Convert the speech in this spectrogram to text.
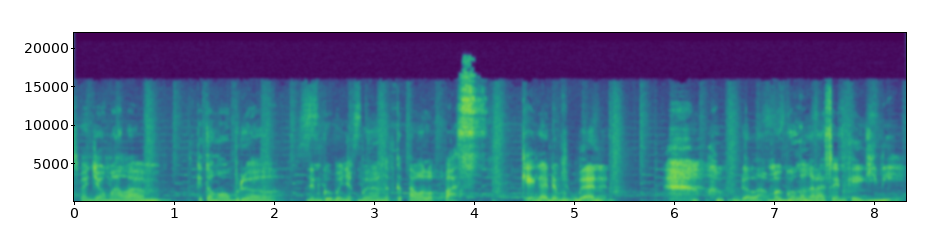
Sepanjang malam kita ngobrol dan gue banyak banget ketawa lepas. Kayak gak ada beban. Udah lama gue gak ngerasain kayak gini.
